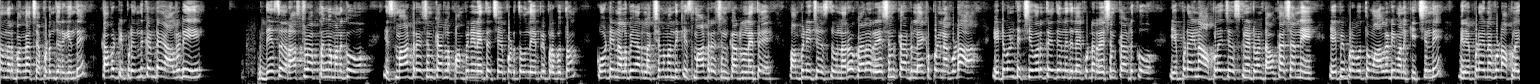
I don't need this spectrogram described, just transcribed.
సందర్భంగా చెప్పడం జరిగింది. కాబట్టి ఇప్పుడు ఎందుకంటే ఆల్రెడీ దేశ రాష్ట్ర వ్యాప్తంగా మనకు ఈ స్మార్ట్ రేషన్ కార్డుల పంపిణీని అయితే చేపడుతుంది ఏపీ ప్రభుత్వం. కోటి నలభై ఆరు లక్షల మందికి స్మార్ట్ రేషన్ కార్డులను అయితే పంపిణీ చేస్తూ ఉన్నారు. ఒకవేళ రేషన్ కార్డు లేకపోయినా కూడా ఎటువంటి చివరి తేదీ అనేది లేకుండా రేషన్ కార్డుకు ఎప్పుడైనా అప్లై చేసుకునేటువంటి అవకాశాన్ని ఏపీ ప్రభుత్వం ఆల్రెడీ మనకి ఇచ్చింది. మీరు ఎప్పుడైనా కూడా అప్లై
